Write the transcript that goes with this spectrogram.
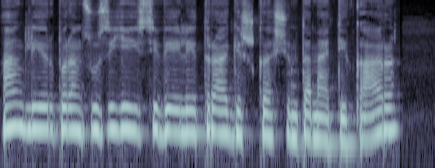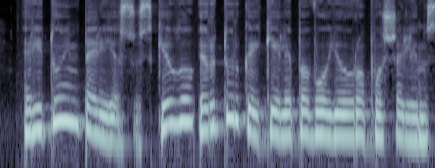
Anglija ir Prancūzija įsivėlė į tragišką šimtametį karą, Rytų imperija suskilo ir turkai kėlė pavojų Europos šalims.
